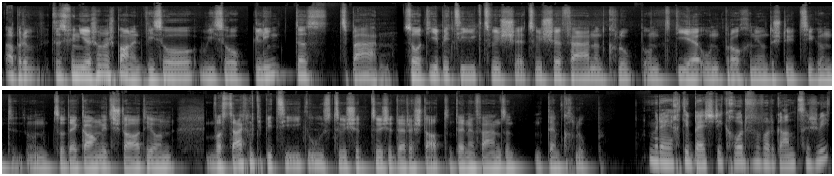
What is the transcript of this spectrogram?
Aber das finde ich ja schon spannend. Wieso, wieso gelingt das zu Bern? So die Beziehung zwischen, zwischen Fan und Club und die unbrochene Unterstützung und, und so der Gang ins Stadion. Was zeichnet die Beziehung aus zwischen, zwischen dieser Stadt und diesen Fans und, und dem Club? Wir haben die beste Kurve der ganzen Schweiz.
